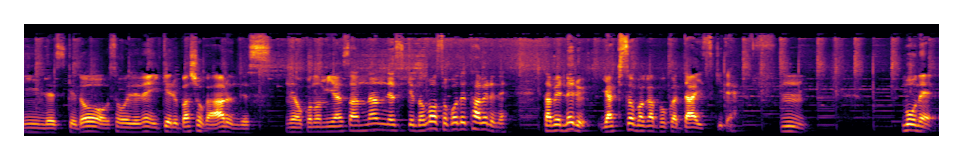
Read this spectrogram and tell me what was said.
んですけど、それでね、行ける場所があるんです。ね、お好み屋さんなんですけども、そこで食べるね、食べれる焼きそばが僕は大好きで。うん。もうね、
